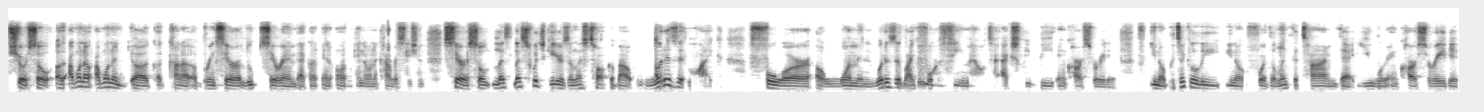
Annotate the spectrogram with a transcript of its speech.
Sure. So uh, I want to I want to uh, kind of bring Sarah, loop Sarah in back on, in, on, in on a conversation. Sarah, so let's let's switch gears and let's talk about what is it like for a woman? What is it like for a female to actually be incarcerated? You know, particularly you know for the length of time that you were incarcerated.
